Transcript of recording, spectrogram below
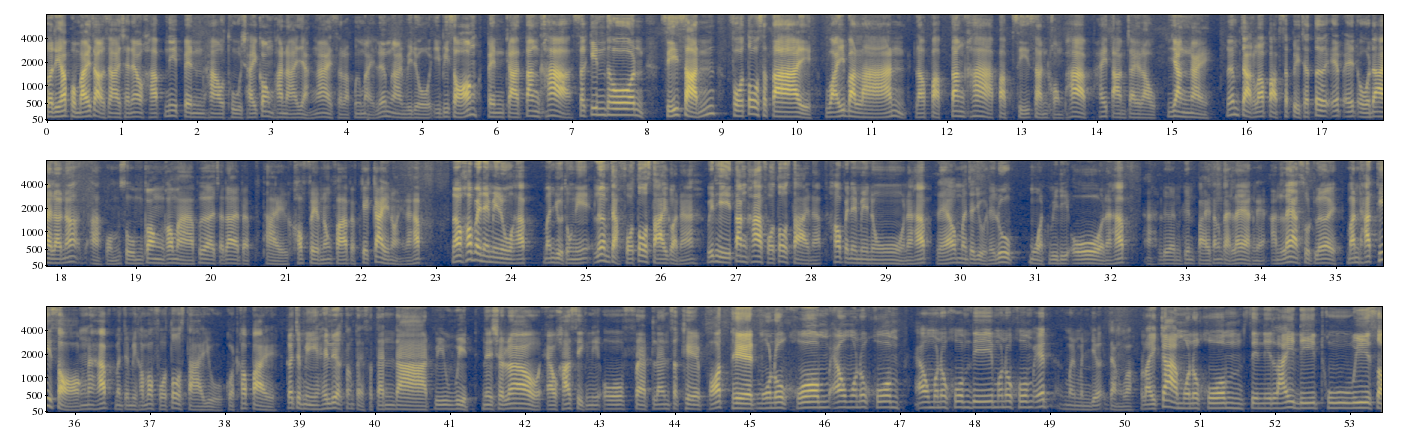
สวัสดีครับ ผมไบร์ทจากซายชาแนลครับ นี่เป็น how to ใช้กล้องพานาอย่างง่ายสำหรับมือใหม่เริ่มงานวิดีโอ EP 2 เป็นการตั้งค่าสกินโทน สีสัน โฟโต้สไตล์ ไว้บาลานซ์เราปรับตั้งค่าปรับสีสันของภาพให้ตามใจเรายังไง เริ่มจากเราปรับ Speed Shutter FSO ได้แล้วเนาะอะผมซูมกล้องเข้ามาเพื่อจะได้แบบถ่ายคอฟเฟรมน้องฟ้าแบบใกล้ๆหน่อยนะครับ เราเข้าไปในเมนูครับมันอยู่ตรงนี้เริ่มจากโฟโต้สไตล์ก่อนนะ วิธีตั้งค่าโฟโต้สไตล์นะครับ เข้าไปในเมนูนะครับ แล้วมันจะอยู่ในรูปหมวดวิดีโอนะครับอะเลื่อนขึ้นไปตั้งแต่แรกเนี่ย อันแรกสุดเลยบรรทัดที่ 2 นะครับ มันจะมีคำว่าโฟโต้สไตล์อยู่กดเข้าไป ก็จะมีให้เลือกตั้งแต่ Standard Vivid Natural L Classic Neo Flat Landscape Portrait Monochrome L Monochrome L Monochrome D Monochrome S มันมันเยอะจังวะไลกา Monochrome Cinelight D2 V2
